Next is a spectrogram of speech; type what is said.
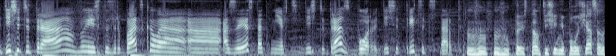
10 утра, выезд из Рыбацкого, а, АЗС, Татнефть. 10 утра, сбор, 10.30 старт. Мгм, мгм. То есть там в течение получаса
